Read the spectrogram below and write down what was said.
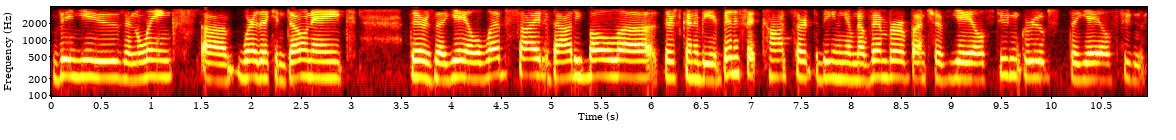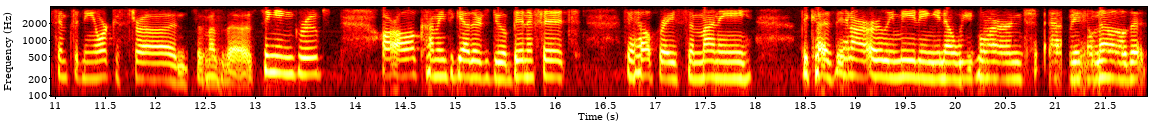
venues and links uh, where they can donate. There's a Yale website about Ebola. There's going to be a benefit concert at the beginning of November. A bunch of Yale student groups, the Yale Student Symphony Orchestra, and some of the singing groups are all coming together to do a benefit to help raise some money. Because in our early meeting, you know, we learned, as we all know, that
